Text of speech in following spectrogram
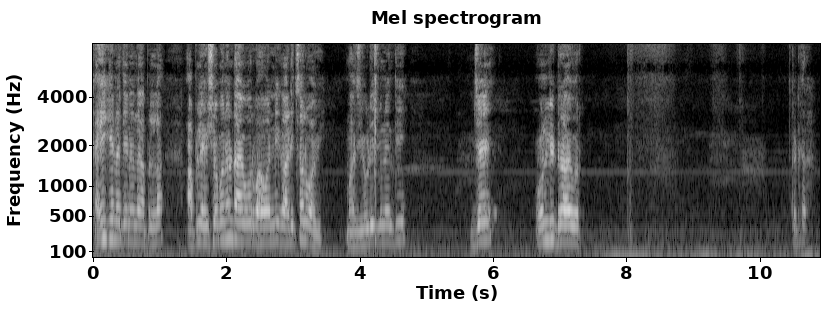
काही घेणं देणं नाही आपल्याला. आपल्या हिशोबानं ड्रायव्हर भावांनी गाडी चालवावी. माझी एवढीच विनंती. जय ओनली ड्रायव्हर कट करा.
